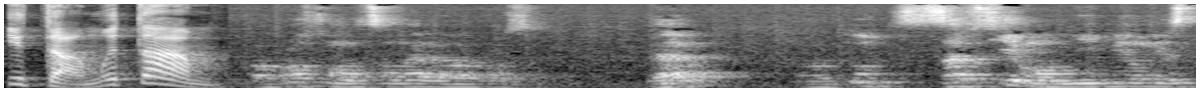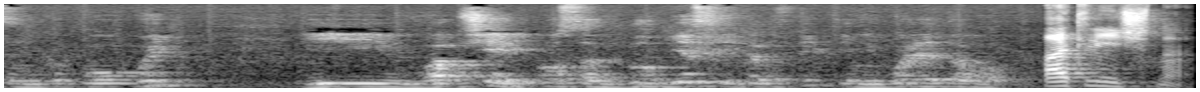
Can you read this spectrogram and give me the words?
и там, и там. Вопрос национального вопроса. Да? Вот тут совсем он не имел места никакого быть. И вообще просто был детский конфликт и не более того. Отлично.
